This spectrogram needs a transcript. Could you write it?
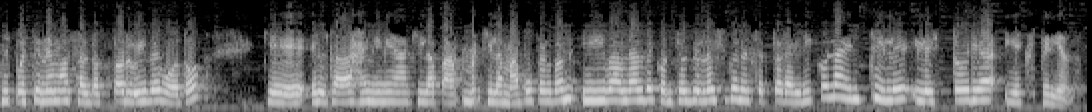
Después tenemos al doctor Luis Devoto, que él trabaja en INEA Quilamapu, perdón, y va a hablar de control biológico en el sector agrícola en Chile y la historia y experiencia.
